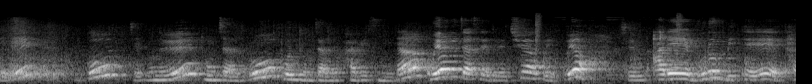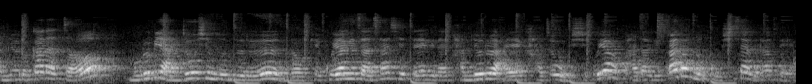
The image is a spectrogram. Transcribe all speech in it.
네. 네. 그리고 이제 동작으로 본 동작으로 가겠습니다. 고양이 자세를 취하고 있고요. 지금 아래 무릎 밑에 담요를 깔았죠. 무릎이 안 좋으신 분들은 이렇게 고양이 자세 하실 때 그냥 담요를 아예 가져오시고요. 바닥에 깔아놓고 시작을 하세요.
